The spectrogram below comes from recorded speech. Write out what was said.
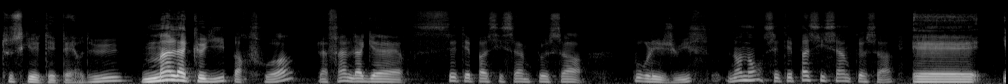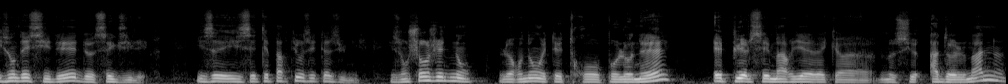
tout ce qui était perdu, mal accueillis parfois. La fin de la guerre, c'était pas si simple que ça pour les Juifs. Non, non, c'était pas si simple que ça. Et ils ont décidé de s'exiler. Ils, étaient partis aux États-Unis. Ils ont changé de nom. Leur nom était trop polonais. Et puis elle s'est mariée avec un monsieur Adelman.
